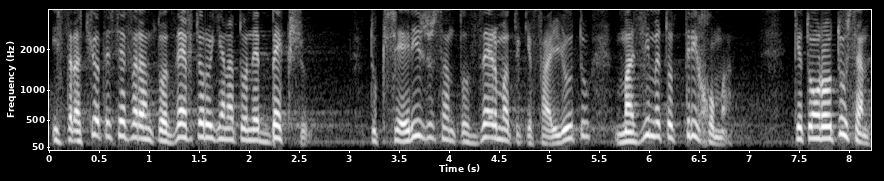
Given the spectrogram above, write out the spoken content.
οι στρατιώτες έφεραν το δεύτερο για να τον εμπέξουν. Του ξερίζωσαν το δέρμα του κεφαλιού του μαζί με το τρίχωμα και τον ρωτούσαν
